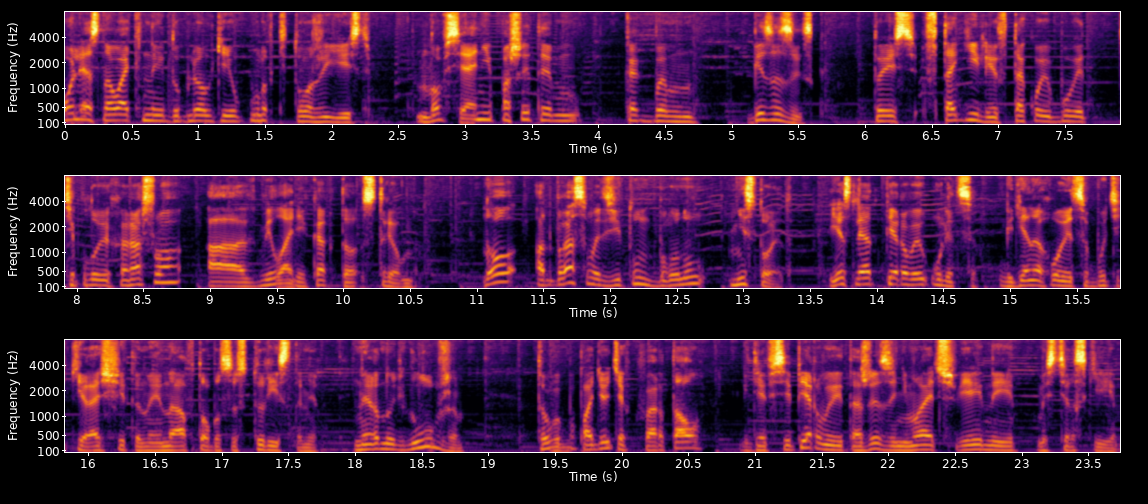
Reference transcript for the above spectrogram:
Более основательные дубленки и куртки тоже есть, но все они пошиты как бы без изыска. То есть в Тагиле в такой будет тепло и хорошо, а в Милане как-то стрёмно. Но отбрасывать Зитун Бруну не стоит. Если от первой улицы, где находятся бутики, рассчитанные на автобусы с туристами, нырнуть глубже, то вы попадете в квартал, где все первые этажи занимают швейные мастерские.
